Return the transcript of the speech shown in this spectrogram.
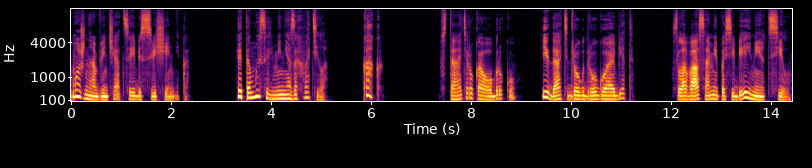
можно обвенчаться и без священника. Эта мысль меня захватила. Как? Встать рука об руку и дать друг другу обед. Слова сами по себе имеют силу.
